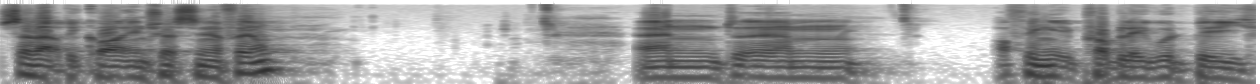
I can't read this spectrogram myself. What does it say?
so that'll be quite interesting, I feel. And um, I think it probably would be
